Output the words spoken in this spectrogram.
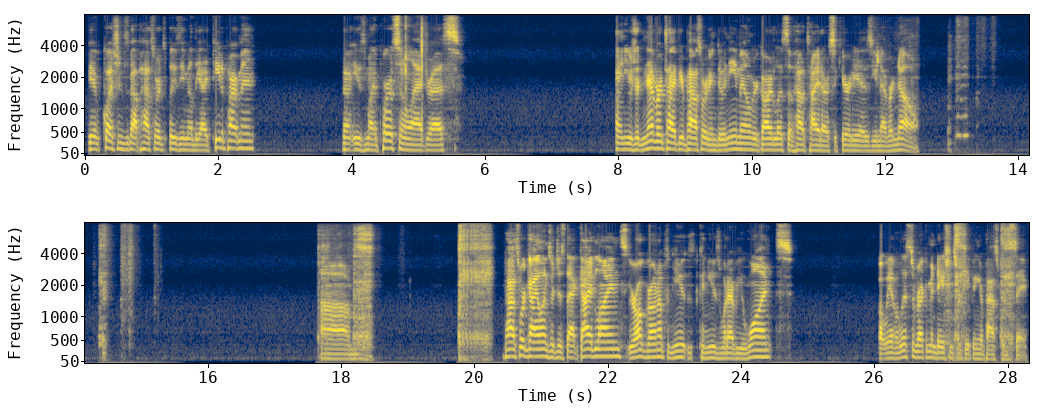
If you have questions about passwords, please email the IT department. Don't use my personal address. And you should never type your password into an email, regardless of how tight our security is. You never know. Um, password guidelines are just that guidelines. You're all grown up and can use, can use whatever you want. But we have a list of recommendations for keeping your passwords safe.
